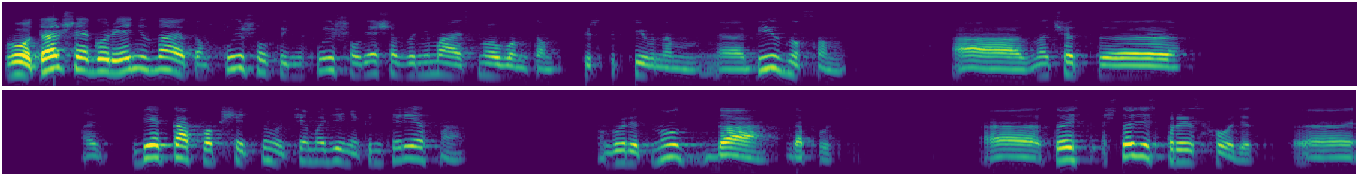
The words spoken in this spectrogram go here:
Вот, дальше я говорю, я не знаю, там, слышал ты, не слышал, я сейчас занимаюсь новым, там, перспективным э, бизнесом. А, значит, э, тебе как вообще, ну, тема денег интересна? Он говорит, ну, да, допустим. А, то есть, что здесь происходит? Э,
